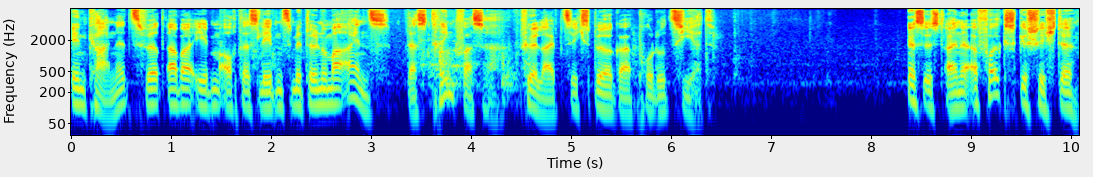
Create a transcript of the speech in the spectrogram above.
In Kanitz wird aber eben auch das Lebensmittel Nummer eins, das Trinkwasser, für Leipzigs Bürger produziert. Es ist eine Erfolgsgeschichte.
